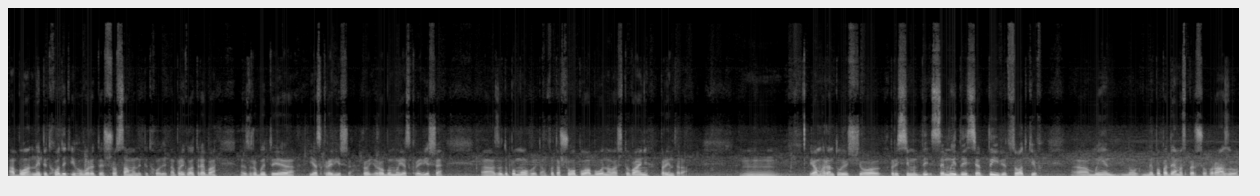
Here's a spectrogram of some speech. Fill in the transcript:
Або не підходить і говорите, що саме не підходить. Наприклад, треба зробити яскравіше. Робимо яскравіше за допомогою фотошопу або налаштувань принтера. Я вам гарантую, що при 70% ми ну, не попадемо з першого разу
